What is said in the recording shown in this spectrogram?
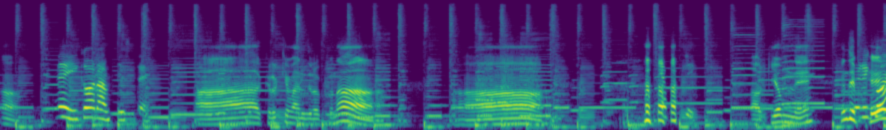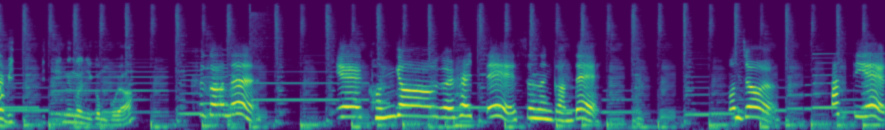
어. 네 이거랑 비슷해. 아 그렇게 만들었구나. 아, 귀엽지? 아 귀엽네. 근데 그리고? 배 밑, 밑에 있는 건 이건 뭐야? 그거는 얘 공격을 할 때 쓰는 건데 먼저 파티에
